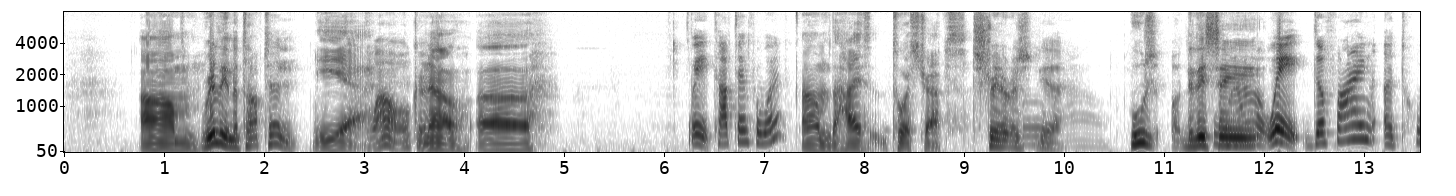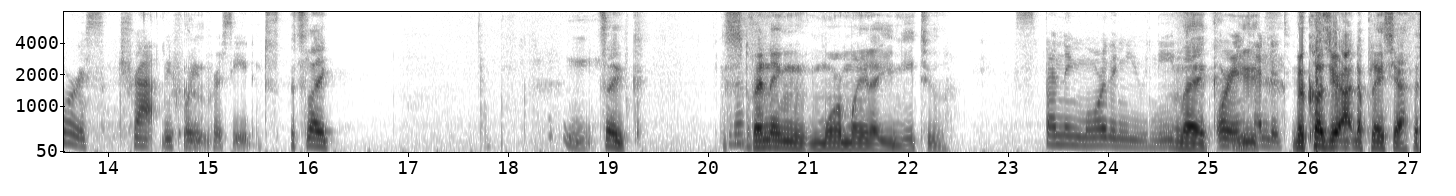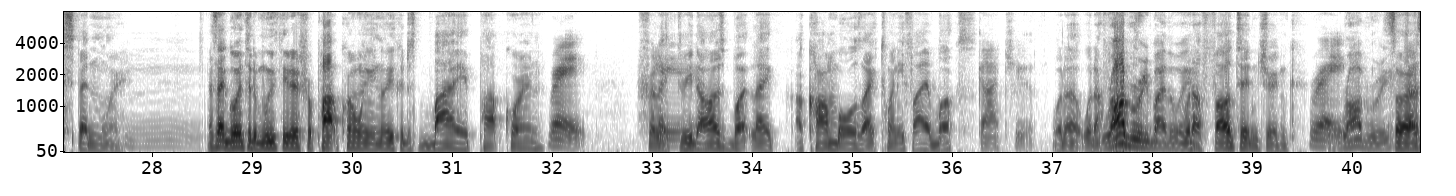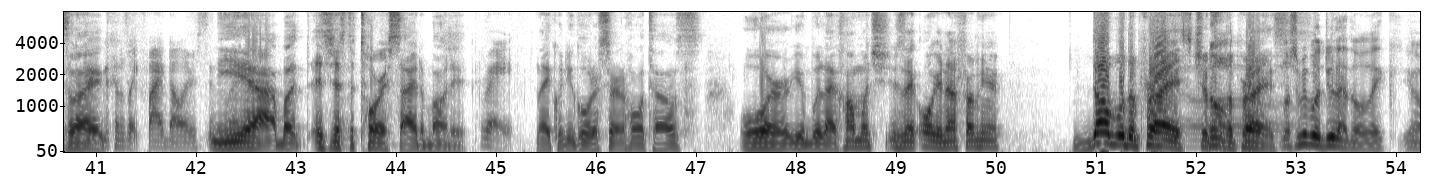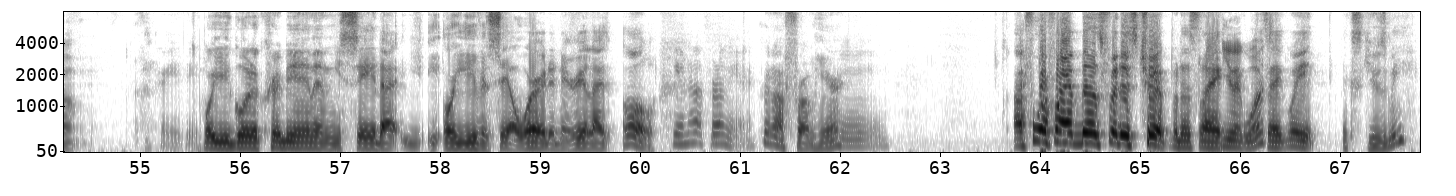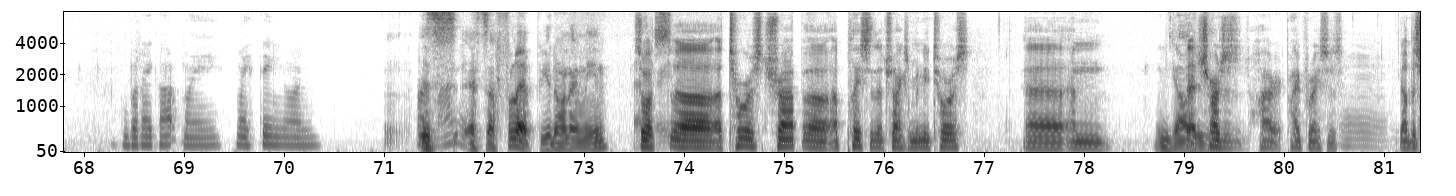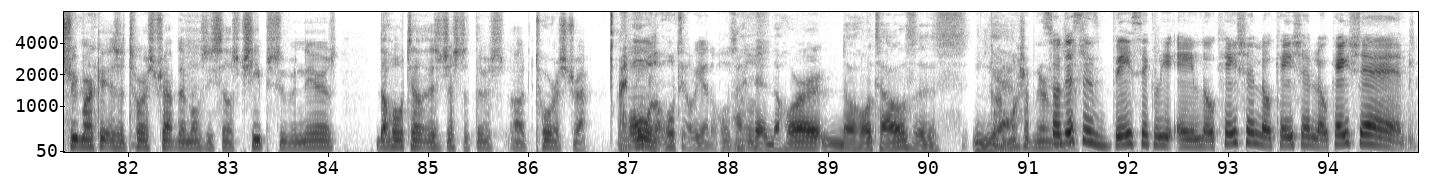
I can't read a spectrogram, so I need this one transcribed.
Um, Really in the top ten? yeah. Wow. Okay. Now, uh, Wait, top ten for what? um, the highest tourist traps. Straight up. just- yeah. Who's? uh, Did they say? Wow. Wait, define a tourist trap before you proceed. It's like, it's like spending more money that you need to. Spending more than you need like or you- intended to. because you're at the place you have to spend more it's like going to the movie theaters for popcorn when you know you could just buy popcorn Right. For like Yeah. three dollars but like a combo is like 25 bucks Got you. with a with a Robbery, by the way. with a fountain drink Right. Robbery. so it's It like becomes like five dollars. yeah but it's just the tourist side about it Right. like when you go to certain hotels or you'll be like how much is like oh you're not from here double the price triple the price No, some people do that though. Like you know, crazy. or you go to Caribbean and you say that, or you even say a word and they realize, oh, You're not from here. you're not from here. Mm. Uh, four or five bills for this trip, But it's like, You're like, what? It's like, wait, excuse me? But I got my my thing on. It's online. it's a flip. You know what I mean? so it's uh, a tourist trap, uh, a place that attracts many tourists, uh, and that charges high, high prices. Now the street market is a tourist trap that mostly sells cheap souvenirs. The hotel is just a thirst, uh, tourist trap. Oh, the hotel, yeah, the hotel. Yeah, the horror, the hotels is yeah. Mash up, girl. So this is basically a location, location, location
